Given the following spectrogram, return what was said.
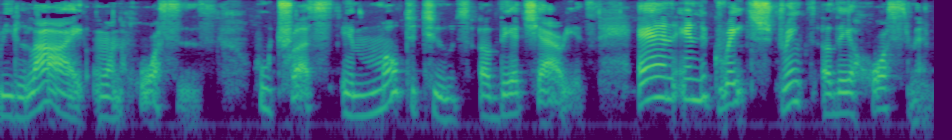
rely on horses who trust in multitudes of their chariots and in the great strength of their horsemen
